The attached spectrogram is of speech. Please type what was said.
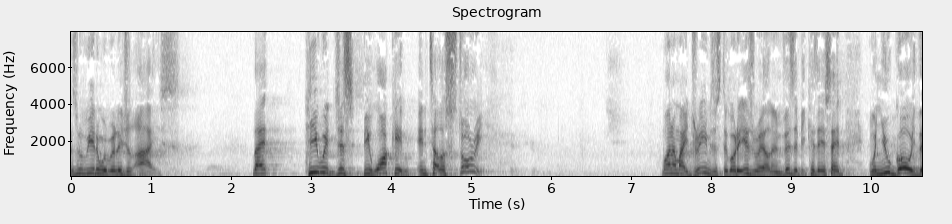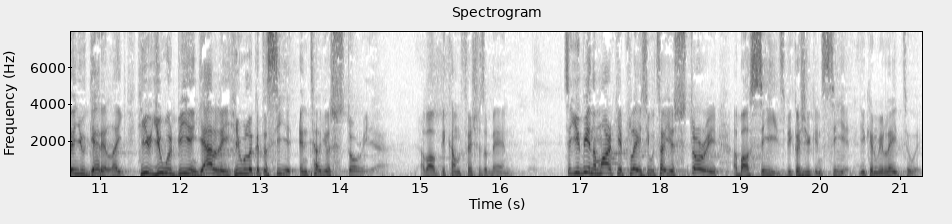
because we read them with religious eyes. That he would just be walking and tell a story. One of my dreams is to go to Israel and visit because they said, when you go, then you get it. Like, he, you would be in Galilee, he would look at the sea and tell you a story about become fishers of men. So you'd be in the marketplace, he would tell you a story about seeds because you can see it, you can relate to it.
